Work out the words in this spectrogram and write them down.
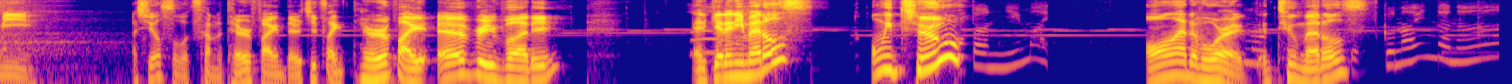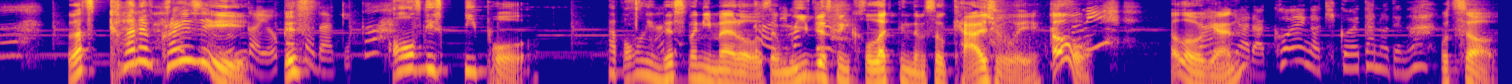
Mii. Uh, she also looks kind of terrifying there. She's like terrifying everybody. And get any medals? Only two? All out of work two medals? That's kind of crazy. If all of these people have only this many medals and we've just been collecting them so casually. Oh, hello again. What's up?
